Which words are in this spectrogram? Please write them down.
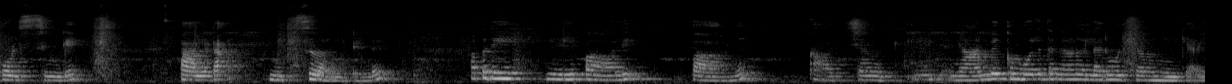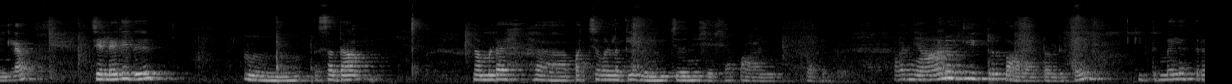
ഹോൾസിന്റെ പാലട. മിക്സ് വാങ്ങിയിട്ടുണ്ട്. അപ്പോൾ ദേ ഇതിൽ പാൽ പാർന്ന് കാച്ചാൻ ഞാൻ വെക്കും പോലെ തന്നെയാണോ എല്ലാവരും വെക്കാമെന്ന് എനിക്കറിയില്ല. ചിലരിത് സദാ നമ്മുടെ പച്ചവെള്ളത്തിൽ വേവിച്ചതിന് ശേഷം പാൽ വരും അപ്പം ഞാനൊരു ലിറ്റർ പാലാട്ടോ എടുത്ത്. കിത്തുമ്മേൽ എത്ര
